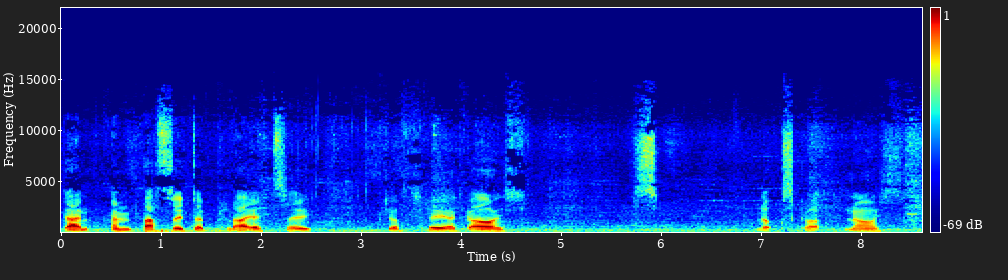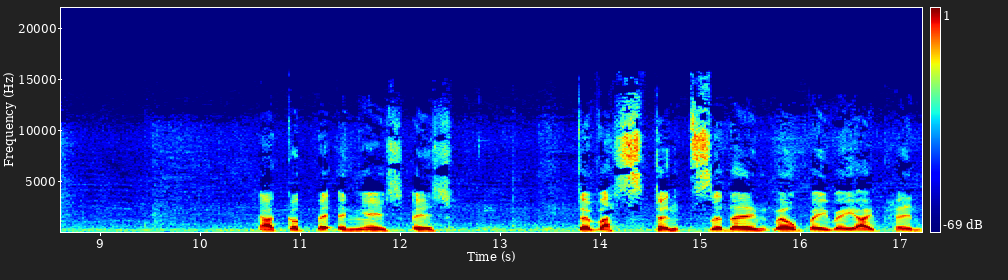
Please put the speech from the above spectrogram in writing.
Then Ambassador Playa 2 just here guys quite nice. Now, good bit of news is the Western Saloon will be reopened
